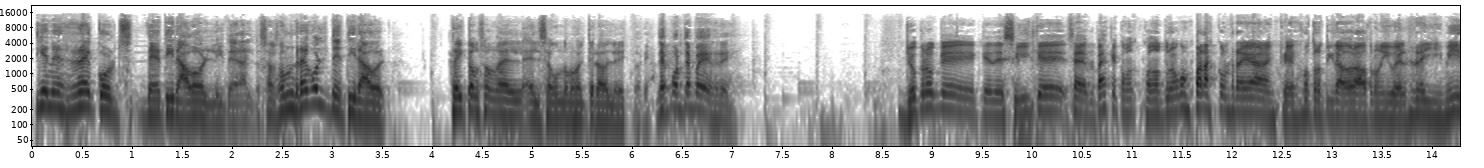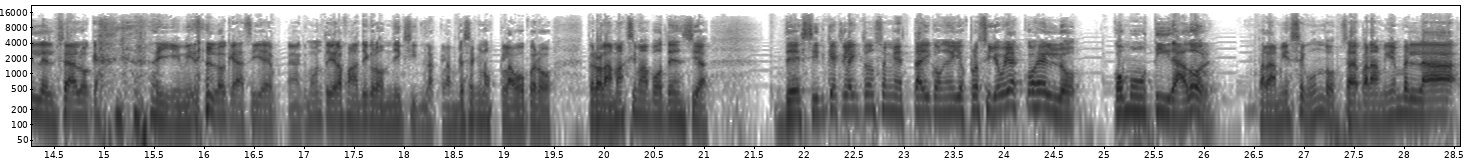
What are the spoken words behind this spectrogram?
tiene récords de tirador, literal. O sea, son récords de tirador. Clay Thompson es el, el segundo mejor tirador de la historia. Deporte PR. Yo creo que, que decir que. O sea, que pasa es que cuando tú lo comparas con Allen, que es otro tirador a otro nivel, Reggie Miller, o sea, lo que. Reggie Miller lo que hacía. En aquel momento yo era fanático de los Knicks y las, veces que nos clavó, pero, pero la máxima potencia. Decir que Clay Thompson está ahí con ellos, pero si yo voy a escogerlo como tirador, para mí es segundo. O sea, para mí en verdad,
